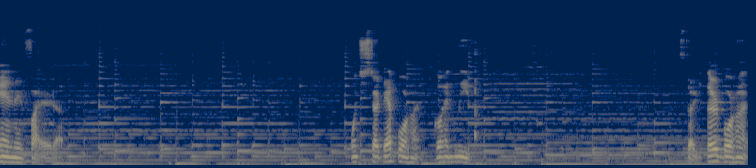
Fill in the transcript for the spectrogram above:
and then fire it up. Once you start that boar hunt, go ahead and leave. Start your third boar hunt.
